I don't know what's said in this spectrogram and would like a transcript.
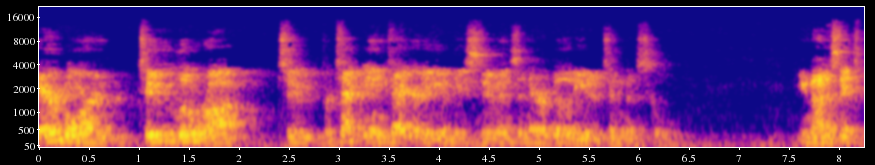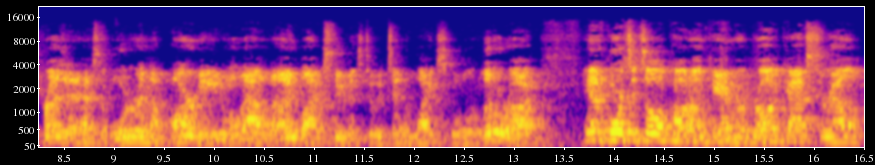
airborne, to Little Rock to protect the integrity of these students and their ability to attend this school. The United States President has to order in the Army to allow nine black students to attend a white school in Little Rock. And of course, it's all caught on camera, broadcast throughout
